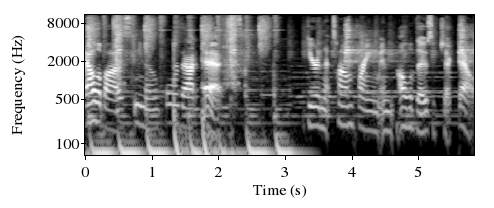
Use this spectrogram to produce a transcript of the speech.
alibis, you know, for that ex during that time frame, and all of those have checked out.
